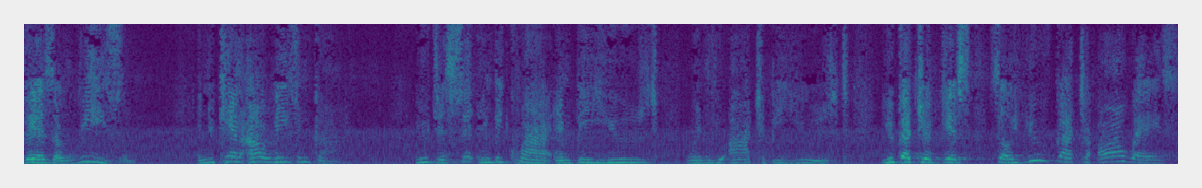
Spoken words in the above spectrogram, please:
there's a reason. And you can't out-reason God. You just sit and be quiet and be used when you are to be used. You got your gifts, so you've got to always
